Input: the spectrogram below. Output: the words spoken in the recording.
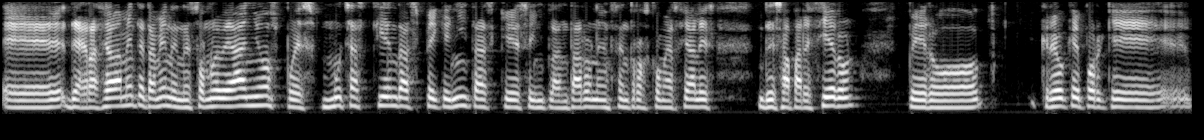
Eh, desgraciadamente también en estos nueve años, pues muchas tiendas pequeñitas que se implantaron en centros comerciales desaparecieron, pero creo que porque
